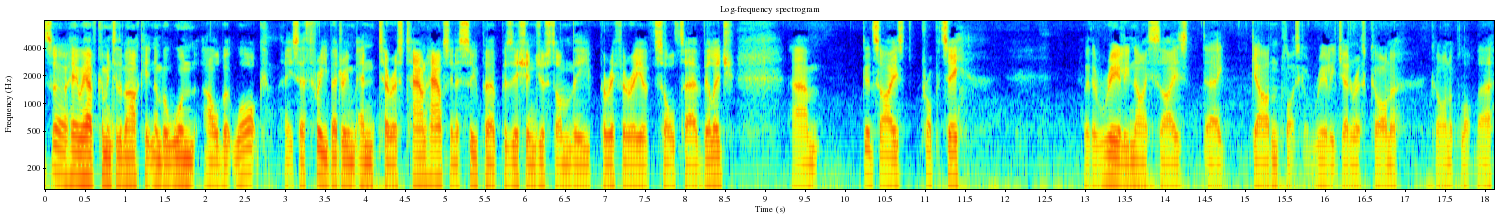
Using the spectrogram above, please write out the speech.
So here we have coming to the market number one Albert Walk. It's a three bedroom end terrace townhouse in a superb position just on the periphery of Saltaire village. Um, good sized property with a really nice sized uh, garden plot. It's got really generous corner corner plot there.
